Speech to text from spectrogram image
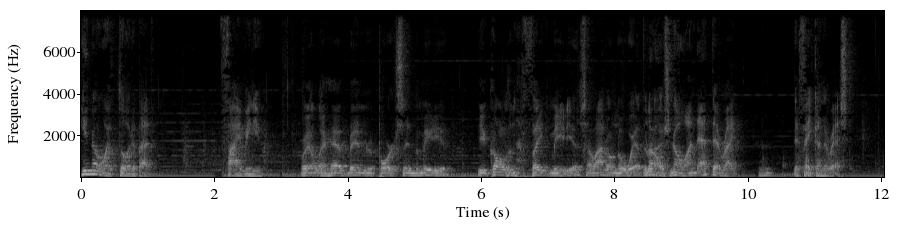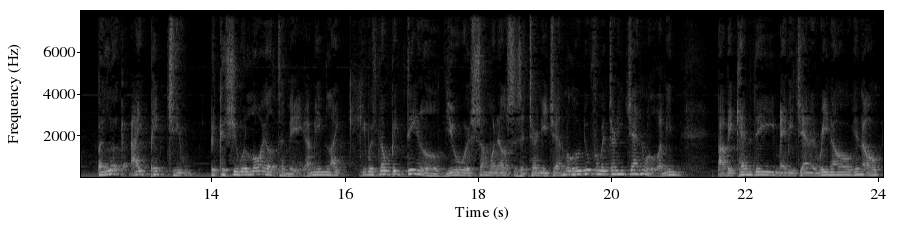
You know I've thought about firing you. Well, there have been reports in the media. You call them the fake media, so I don't know whether No, I... no, on that they're right. Hmm? They're fake on the rest. But look, I picked you because you were loyal to me. I mean, like, it was no big deal. You were someone else's attorney general who knew from attorney general. I mean, Bobby Kennedy, maybe Janet Reno, you know.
